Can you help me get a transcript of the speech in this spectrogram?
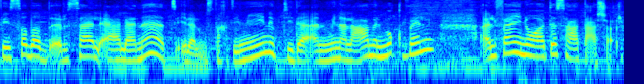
في صدد إرسال إعلانات إلى المستخدمين ابتداء من العام المقبل 2019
